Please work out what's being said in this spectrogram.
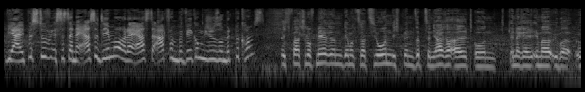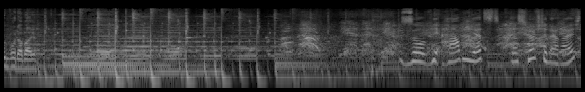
Wie alt bist du? Ist das deine erste Demo oder erste Art von Bewegung, die du so mitbekommst? Ich war schon auf mehreren Demonstrationen, ich bin 17 Jahre alt und generell immer über irgendwo dabei. So, wir haben jetzt das Höfchen erreicht.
